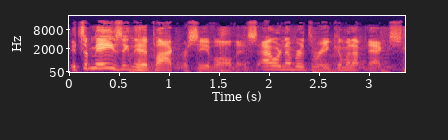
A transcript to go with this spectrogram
It's amazing the hypocrisy of all this. Hour number three coming up next.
